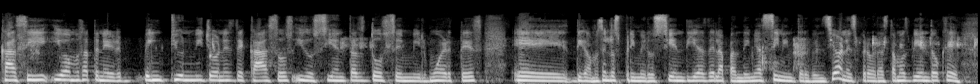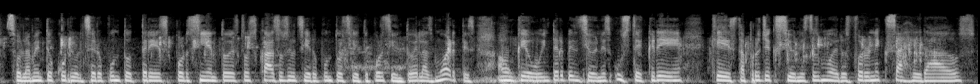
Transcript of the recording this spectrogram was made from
casi íbamos a tener 21 millones de casos y 212 mil muertes, eh, digamos, en los primeros 100 días de la pandemia sin intervenciones, pero ahora estamos viendo que solamente ocurrió el 0.3 ciento de estos casos, el 0.7% de las muertes. Aunque hubo intervenciones, ¿usted cree que esta proyección, estos modelos fueron exagerados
